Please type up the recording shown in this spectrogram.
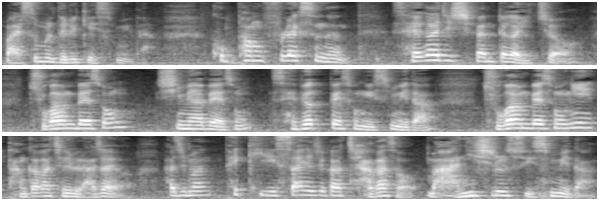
말씀을 드릴 게 있습니다. 쿠팡 플렉스는 세 가지 시간대가 있죠 주간 배송, 심야 배송, 새벽 배송이 있습니다. 주간 배송이 단가가 제일 낮아요. 하지만 패키지 사이즈가 작아서 많이 실을 수 있습니다.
